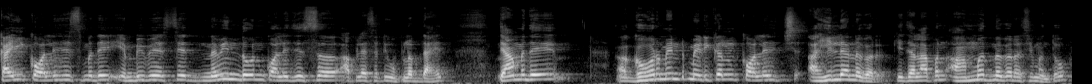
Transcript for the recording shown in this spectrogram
काही कॉलेजेसमध्ये एम बी बी एसचे नवीन दोन कॉलेजेस आपल्यासाठी उपलब्ध आहेत. त्यामध्ये गव्हर्मेंट मेडिकल कॉलेज अहिल्यानगर की ज्याला आपण अहमदनगर असे म्हणतो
